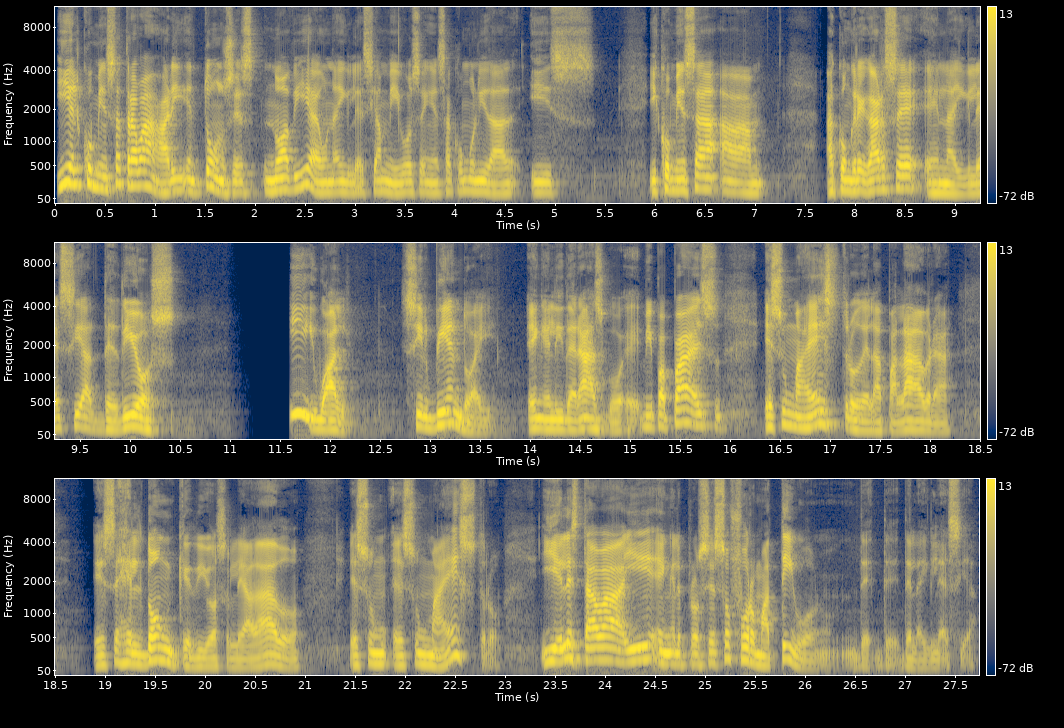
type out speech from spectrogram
Y él comienza a trabajar y entonces no había una iglesia amigos en esa comunidad y, y comienza a, a congregarse en la iglesia de Dios. Y igual, sirviendo ahí, en el liderazgo. Eh, mi papá es, es un maestro de la palabra. Ese es el don que Dios le ha dado. Es un, es un maestro. Y él estaba ahí en el proceso formativo de, de, la iglesia,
